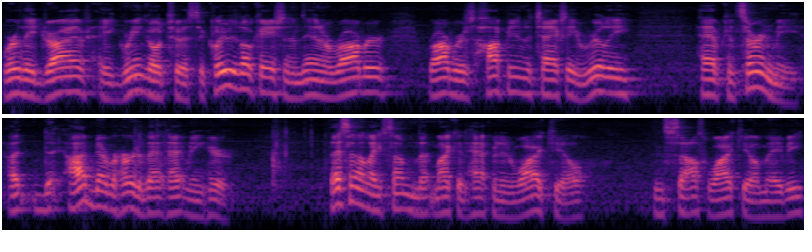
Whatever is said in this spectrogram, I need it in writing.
where they drive a gringo to a secluded location and then a robber robbers hopping in the taxi really have concerned me. I, I've never heard of that happening here. That sounds like something that might could happen in Guayaquil, in South Guayaquil maybe.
